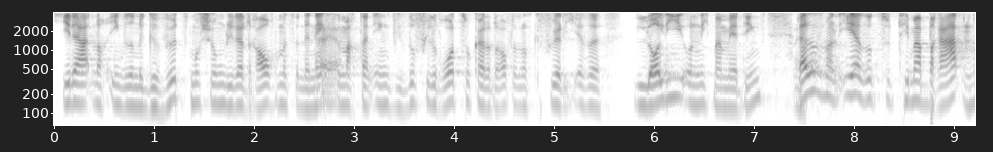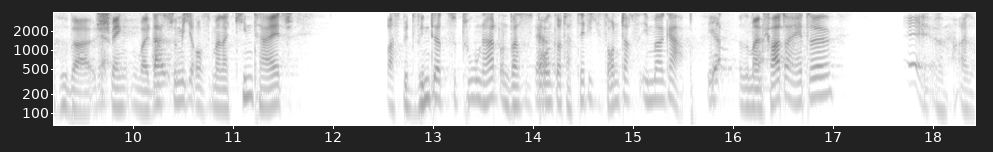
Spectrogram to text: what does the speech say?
jeder hat noch irgendwie so eine Gewürzmuschung, die da drauf muss und der nächste ja. macht dann irgendwie so viel Rohrzucker da drauf, dass man das Gefühl hat, ich esse Lolli und nicht mal mehr Dings. Lass uns mal eher so zu Thema Braten rüber schwenken, weil das für mich aus meiner Kindheit was mit Winter zu tun hat und was es bei Ja. uns auch tatsächlich sonntags immer gab. Ja. Also mein Vater hätte, äh, also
